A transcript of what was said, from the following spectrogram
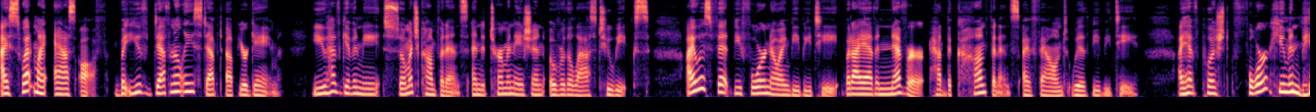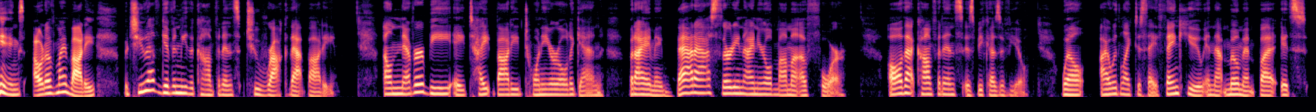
I sweat my ass off, but you've definitely stepped up your game. You have given me so much confidence and determination over the last two weeks. I was fit before knowing BBT, but I have never had the confidence I've found with BBT. I have pushed four human beings out of my body, but you have given me the confidence to rock that body. I'll never be a tight bodied 20 year old again, but I am a badass 39 year old mama of four. All that confidence is because of you. Well, I would like to say thank you in that moment, but it's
